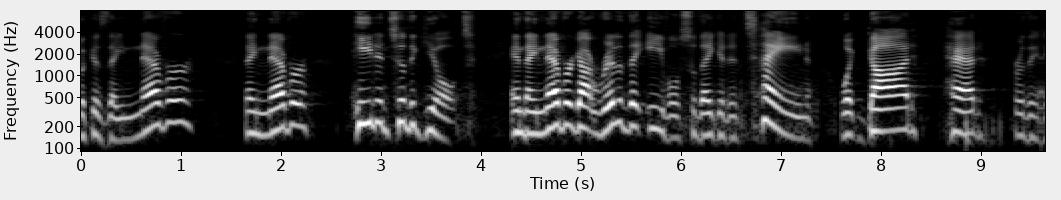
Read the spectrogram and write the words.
because they never, they never heeded to the guilt and they never got rid of the evil so they could attain what God had for them.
